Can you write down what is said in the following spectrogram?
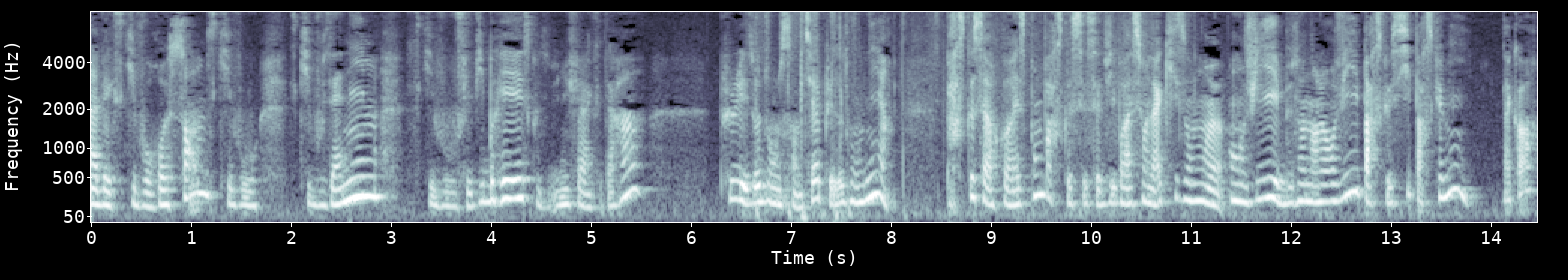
avec ce qui vous ressemble, ce qui vous, ce qui vous anime, ce qui vous fait vibrer, ce que vous êtes venu faire, etc., plus les autres vont le sentir, plus les autres vont venir. Parce que ça leur correspond, parce que c'est cette vibration-là qu'ils ont euh, envie et besoin dans leur vie, parce que si, parce que mi. D'accord?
